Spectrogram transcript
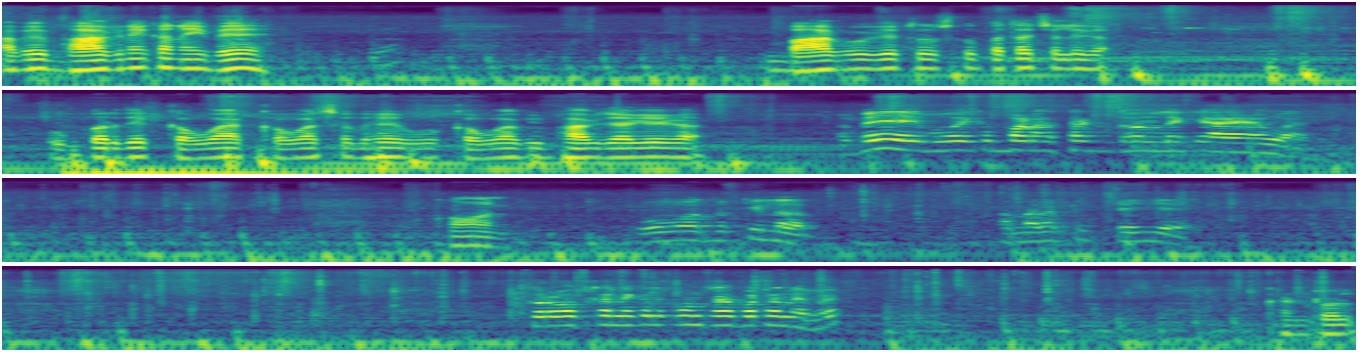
अबे भागने का नहीं बे भागोगे तो उसको पता चलेगा। ऊपर देख कौवा कौवा सब है वो कौवा भी भाग जाएगा अबे वो एक बड़ा सा गन लेके आया हुआ है। कौन? वो जो किलर हमारे पीछे ही है। क्रॉस करने के लिए कौन सा बटन है बे कंट्रोल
